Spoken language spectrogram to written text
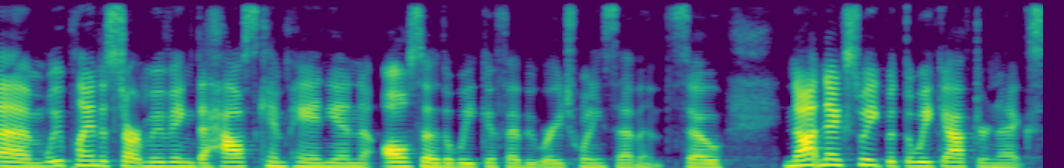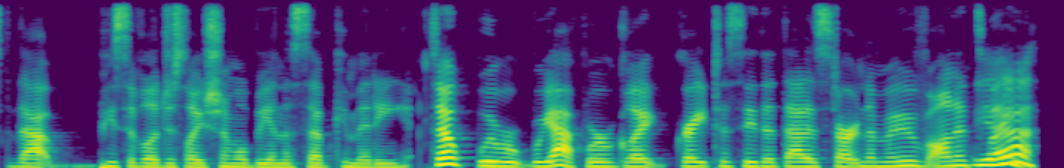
um, we plan to start moving the house companion also the week of february 27th so not next week but the week after next that piece of legislation will be in the subcommittee. So we were yeah we are great great to see that that is starting to move on its yeah. way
